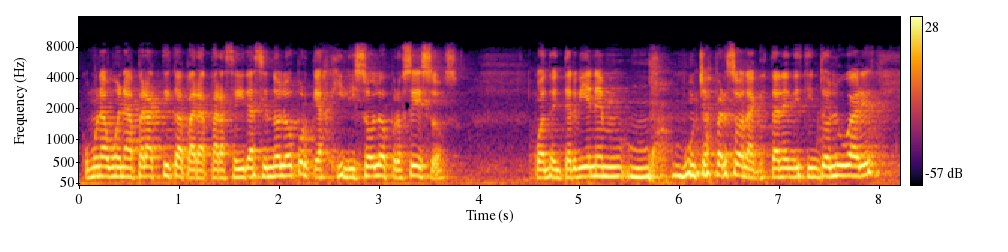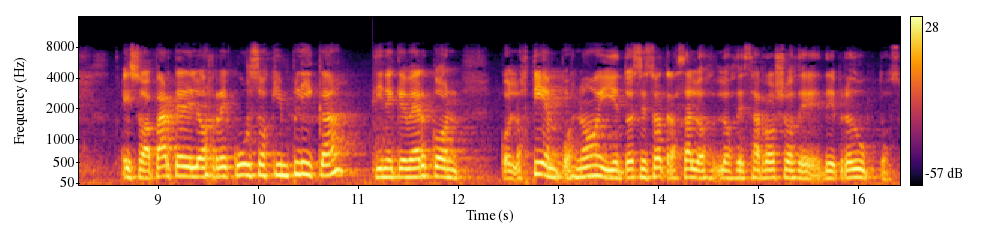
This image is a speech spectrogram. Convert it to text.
como una buena práctica para, para seguir haciéndolo porque agilizó los procesos. Cuando intervienen muchas personas que están en distintos lugares, eso, aparte de los recursos que implica, tiene que ver con, con los tiempos, ¿no? Y entonces eso atrasa los, los desarrollos de, de, productos.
